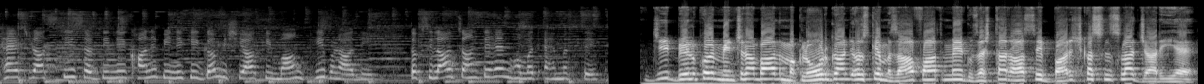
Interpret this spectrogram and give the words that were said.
ठहराती सर्दी ने खाने पीने की गम अशिया की मांग भी बढ़ा दी। तफसीत जानते हैं मोहम्मद अहमद से। जी, बिल्कुल मिंचनाबाद मकलोडगंज और उसके मजाफात में गुजशत रात से बारिश का सिलसिला जारी है।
